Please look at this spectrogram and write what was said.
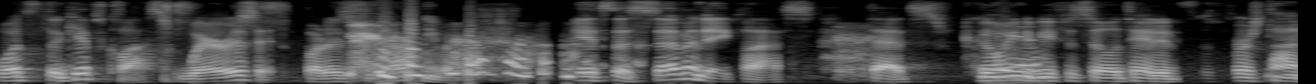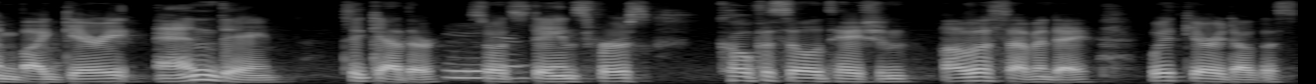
what's the gift class? Where is it? What is she talking about? it's a seven day class that's going to be facilitated for the first time by Gary and Dain together. So it's Dain's first co facilitation of a seven day with Gary Douglas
